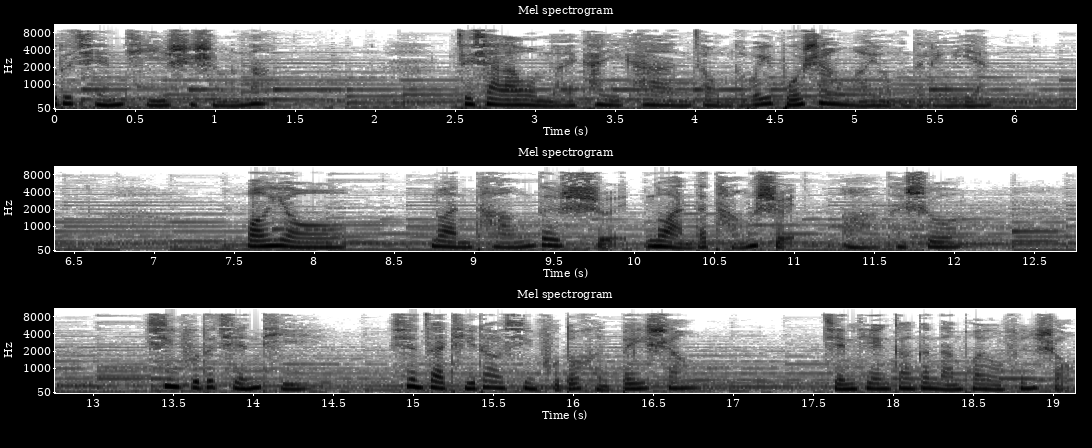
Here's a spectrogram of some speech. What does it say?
福的前提是什么呢？接下来我们来看一看，在我们的微博上网友们的留言。网友暖糖的水，暖的糖水啊，他说：“幸福的前提，现在提到幸福都很悲伤。前天刚跟男朋友分手，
